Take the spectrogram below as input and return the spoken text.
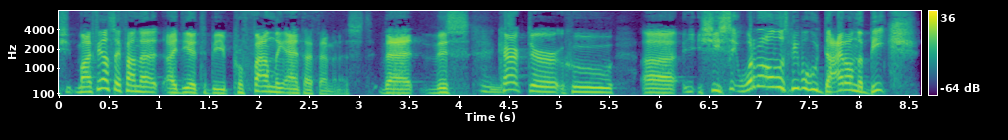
she, my fiance found that idea to be profoundly anti-feminist. That this mm. character who uh, she what about all those people who died on the beach?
